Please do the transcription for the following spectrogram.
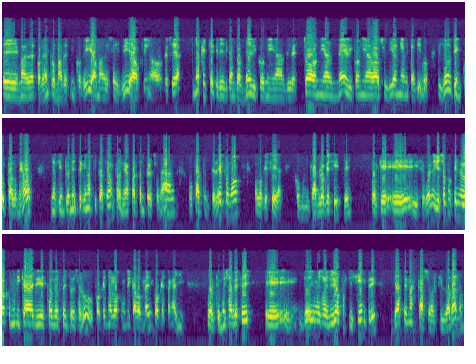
eh, más de, por ejemplo, más de cinco días, más de seis días, o, o lo que sea, no es que esté criticando al médico, ni al director, ni al médico, ni al auxiliar, ni al administrativo. Ellos no tienen culpa a lo mejor, no simplemente que una situación que a lo mejor falta un personal, o falta un teléfono, o lo que sea. Comunicar lo que existe, porque eh, dice, bueno, ¿y eso por qué no lo comunica el director del centro de salud? ¿Por qué no lo comunica los médicos que están allí? porque muchas veces, eh, yo digo muchas veces, casi siempre, se hace más caso al ciudadano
